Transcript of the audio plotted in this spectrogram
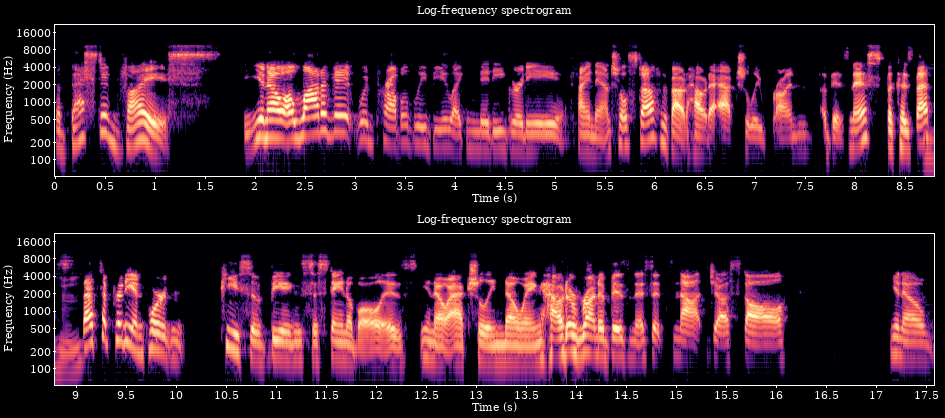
the best advice. You know, a lot of it would probably be like nitty-gritty financial stuff about how to actually run a business because that's hmm that's a pretty important piece of being sustainable is, you know, actually knowing how to run a business. It's not just all, you know,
